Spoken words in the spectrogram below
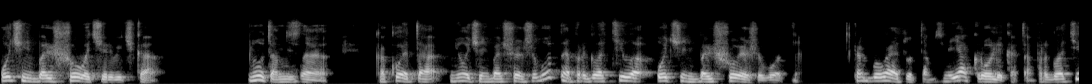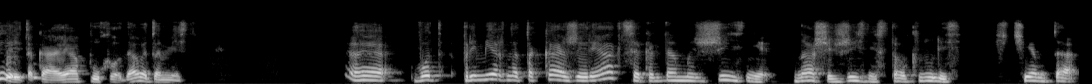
очень большого червячка. Ну, там, не знаю, какое-то не очень большое животное проглотило очень большое животное. Как бывает, вот там змея кролика там проглотила и такая, и опухла, да, в этом месте. Э, вот примерно такая же реакция, когда мы в жизни, нашей жизни столкнулись с чем-то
